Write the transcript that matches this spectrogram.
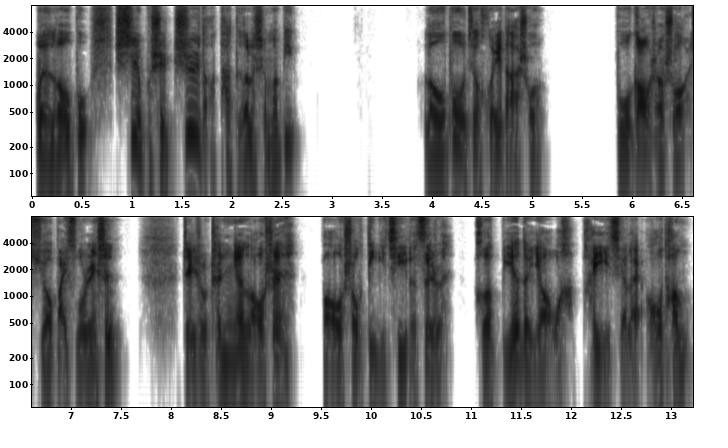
问楼部是不是知道他得了什么病。楼部就回答说：“布告上说需要百足人参，这种陈年老参饱受地气的滋润，和别的药啊配起来熬汤，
